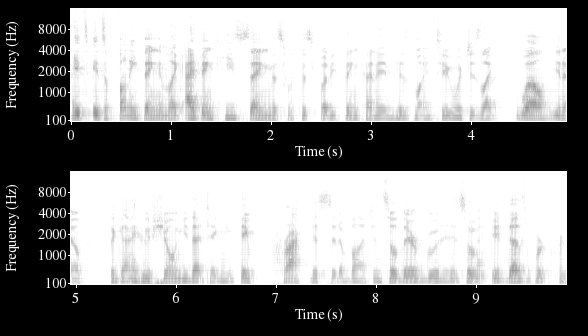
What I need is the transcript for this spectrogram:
it's it's a funny thing, and like I think he's saying this with this funny thing kind of in his mind too, which is like, well, you know, the guy who's showing you that technique, they've practiced it a bunch, and so they're good at it. So Right. it does work for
